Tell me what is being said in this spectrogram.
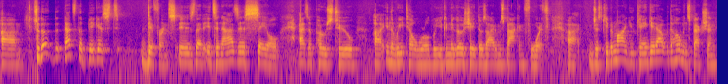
Um, so th- th- that's the biggest difference is that it's an as-is sale as opposed to uh, in the retail world where you can negotiate those items back and forth. Uh, just keep in mind you can get out with a home inspection,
